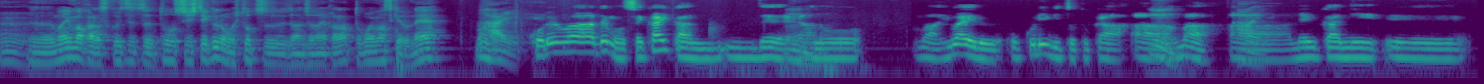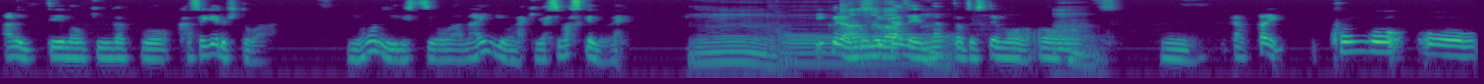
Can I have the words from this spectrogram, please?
うん。うん、まあ今から少しずつ投資していくのも一つなんじゃないかなと思いますけどね。まあはい。これはでも世界観で、うんあの、まあ、いわゆる送り人とか、あーうんまあ、あー年間に、えーある一定の金額を稼げる人は、日本にいる必要はないような気がしますけどね。うーん。いくら分離課税になったとしても、おうん。うんやっぱり今後、お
